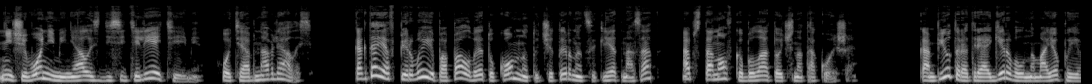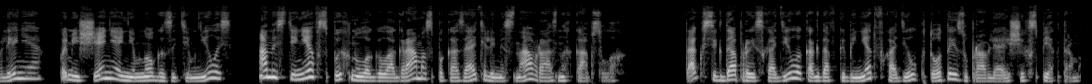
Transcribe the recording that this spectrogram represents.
Ничего не менялось десятилетиями, хоть и обновлялось. Когда я впервые попал в эту комнату 14 лет назад, обстановка была точно такой же. Компьютер отреагировал на мое появление, помещение немного затемнилось, а на стене вспыхнула голограмма с показателями сна в разных капсулах. Так всегда происходило, когда в кабинет входил кто-то из управляющих спектром.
